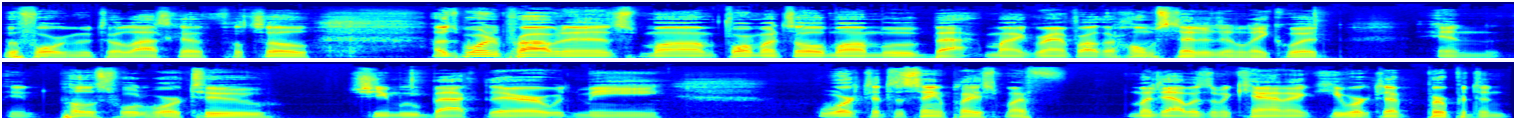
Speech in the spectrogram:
before we moved to Alaska. So I was born in Providence. Mom, four months old, mom moved back. My grandfather homesteaded in Lakewood, in, in post World War II. She moved back there with me. Worked at the same place. My my dad was a mechanic. He worked at Burpington,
